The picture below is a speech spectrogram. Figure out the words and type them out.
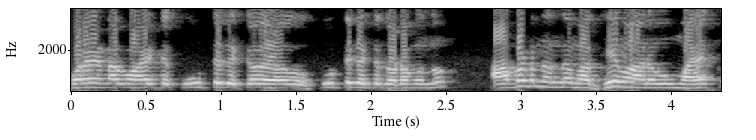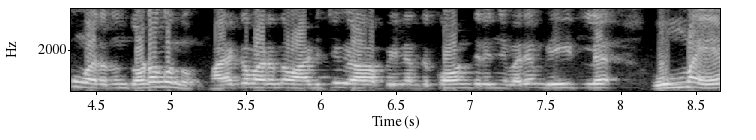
കുറെ എണ്ണമായിട്ട് കൂട്ടുകെട്ട് കൂട്ടുകെട്ട് തുടങ്ങുന്നു. അവിടെ നിന്ന് മദ്യപാനവും മയക്കുമരുന്നും തുടങ്ങുന്നു. മയക്കുമരുന്നും അടിച്ച് പിന്നെ കോൺതിരിഞ്ഞ് കോൺ തിരിഞ്ഞ് വരും. വീട്ടിൽ ഉമ്മയെ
